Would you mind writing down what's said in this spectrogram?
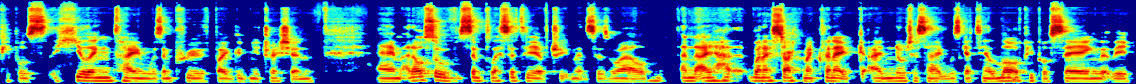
people's healing time was improved by good nutrition. Um, and also simplicity of treatments as well. And I, when I started my clinic, I noticed I was getting a lot of people saying that they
